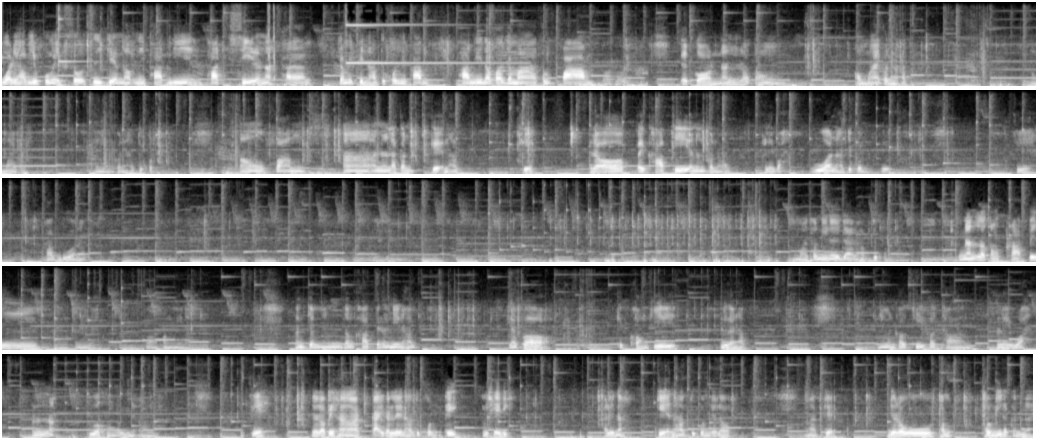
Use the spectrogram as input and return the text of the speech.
วัสดีครับอยู่ผมเอ็กโซซีเกมนะครับในพาร์ทนี้พาร์ทสี่แล้วนะถ้าจะไม่ผิดนะครับทุกคนในพาร์ทพาร์ทนี้เราก็จะมาทำฟาร์มแต่ก่อนนั้นเราต้องเอาไม้ก่อนนะครับเอาไม้ก่อนเอาไม้ก่อนนะครับทุกคน เอาฟาร์มอ่าอันนั้นแล้วกันแกะนะครับโอเคเดี๋ยวเราไปคราฟที่อันนั้นก่อนนะครับอะไรวะรั้วนะครับทุกคนเออ เคครับรั้วนะครับประมาณเท่านี้ได้ได้นะครับทุกคนจากนั้นเราต้องคราฟเป็นอันนี้นะวางฝั่งนี้นะหลังจากนั้นต้องคราฟเป็นอันนี้นะครับ แล้วก็เก็บของที่เหลือนะครับ นี่มันเข้าที่เข้าทางอะไรวะอันนั้นน่ะตัวของเราอยู่ไหนเอานี่โอเค เดี๋ยวเราไปหาไก่กันเลยนะครับ ทุกคน เอ้ยไม่ใช่ดิอะไรนะแกะนะครับ ทุกคนเดี๋ยวเราหาแกะ เดี๋ยวเราทำแถวนี้แล้วกันนะ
